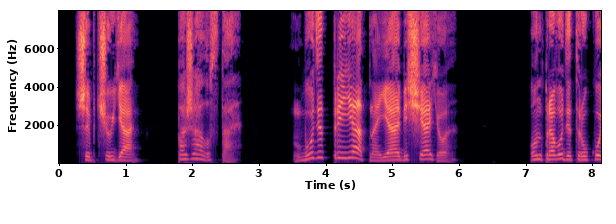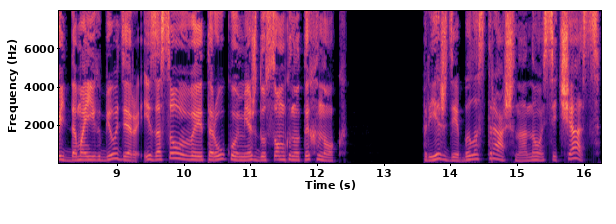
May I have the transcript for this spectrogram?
— шепчу я. «Пожалуйста!» «Будет приятно, я обещаю!» Он проводит рукой до моих бедер и засовывает руку между сомкнутых ног. Прежде было страшно, но сейчас...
